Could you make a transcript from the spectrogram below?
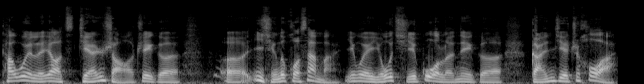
他为了要减少这个呃疫情的扩散嘛，因为尤其过了那个感恩节之后啊，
